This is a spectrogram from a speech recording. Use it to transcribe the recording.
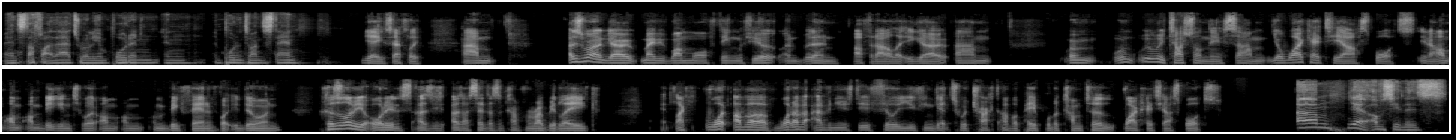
man, stuff like that's really important and important to understand. Yeah, exactly. Um, I just want to go maybe one more thing with you, and then after that, I'll let you go. Um, when, when we touched on this, um, your YKTR sports, you know, I'm, I'm, I'm big into it. I'm, I'm, I'm a big fan of what you're doing because a lot of your audience, as you, as I said, doesn't come from rugby league. Like, what other what other avenues do you feel you can get to attract other people to come to YKTR sports? Um, yeah, obviously there's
